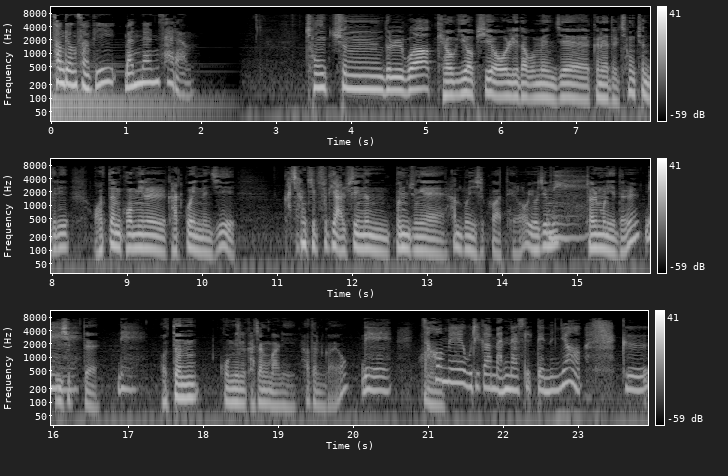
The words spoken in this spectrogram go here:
성경섭이 만난 사람 청춘들과 격이 없이 어울리다 보면 이제 그네들 청춘들이 어떤 고민을 갖고 있는지 가장 깊숙이 알 수 있는 분 중에 한 분이실 것 같아요. 요즘 네. 젊은이들 네. 20대 네. 어떤 고민을 가장 많이 하던가요? 네. 처음에 우리가 만났을 때는요, 그,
